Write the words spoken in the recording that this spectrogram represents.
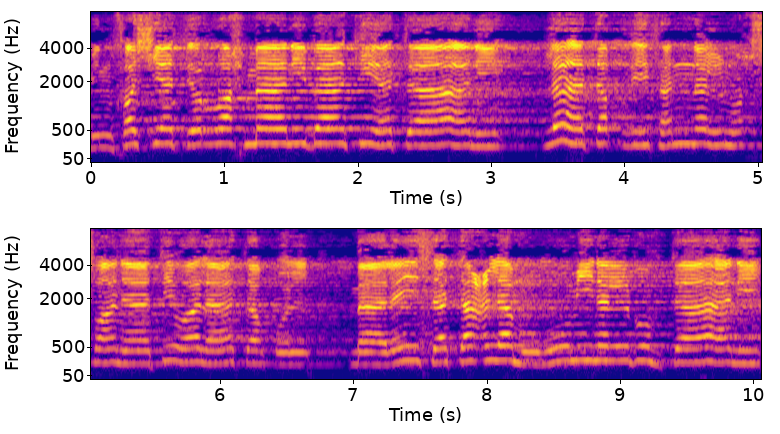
من خشية الرحمن باكيتان. لا تقذفن المحصنات ولا تقل ما ليس تعلمه من البهتان.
